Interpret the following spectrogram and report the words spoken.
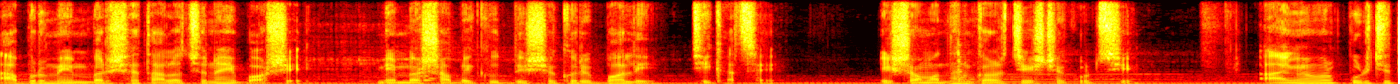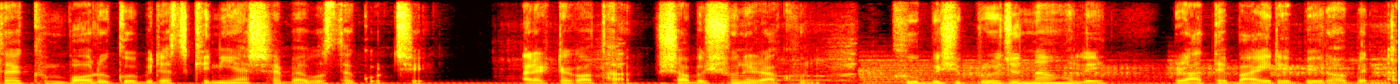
আবার মেম্বারের সাথে আলোচনায় বসে। মেম্বার সবাইকে উদ্দেশ্য করে বলে, ঠিক আছে, এর সমাধান করার চেষ্টা করছি। আমি আমার পরিচিত এক বড় কবিরাজকে নিয়ে আসার ব্যবস্থা করছি। আর একটা কথা, সবাই শুনে রাখুন, খুব বেশি প্রয়োজন না হলে রাতে বাইরে বের হবেন না।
